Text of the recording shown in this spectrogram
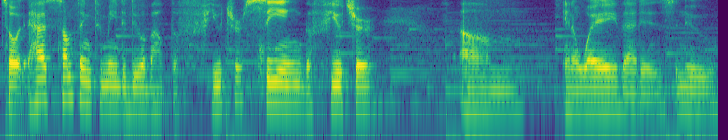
So it has something to me to do about the future, seeing the future um, in a way that is new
